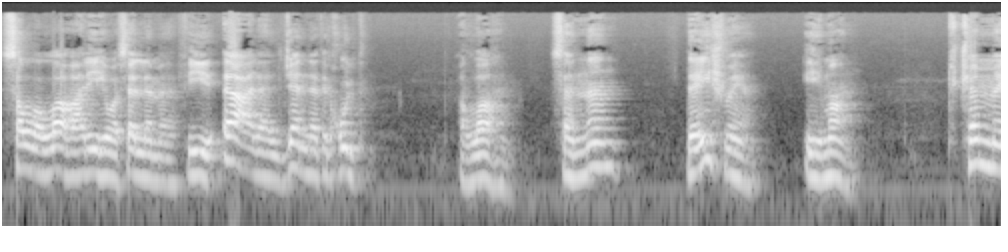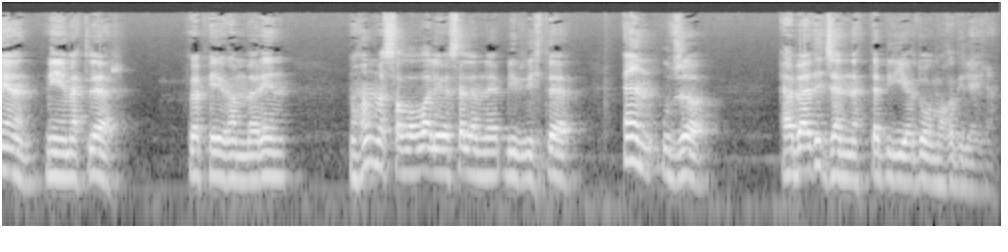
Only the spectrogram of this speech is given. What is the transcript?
sallallahu aleyhi və səlləmə fi ə'ləl cənnətil xuld. Allahım, səndən dəyişməyən iman, tükənməyən nemətlər və Peyğəmbərin Muhammed sallallahu aleyhi və səlləmlə birlikdə ən uca, əbədi cənnətdə bir yerdə olmağı diləyirəm.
